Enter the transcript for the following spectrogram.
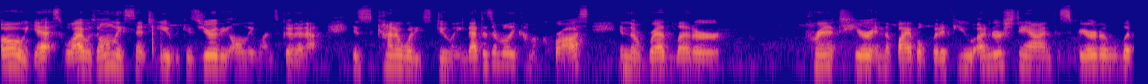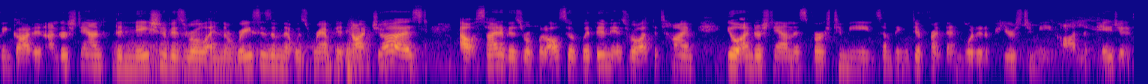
Oh, yes, well, I was only sent to you because you're the only ones good enough, is kind of what he's doing. That doesn't really come across in the red letter print here in the Bible, but if you understand the Spirit of the living God and understand the nation of Israel and the racism that was rampant, not just outside of Israel, but also within Israel at the time, you'll understand this verse to mean something different than what it appears to mean on the pages.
